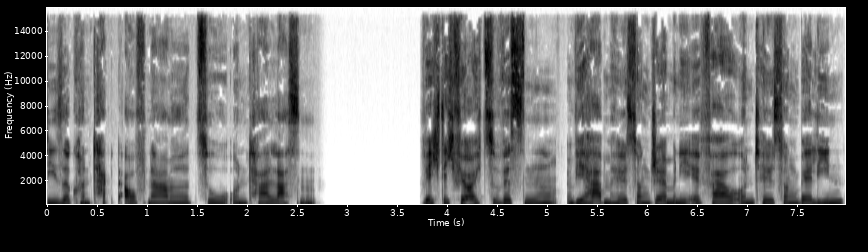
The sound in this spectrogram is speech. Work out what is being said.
diese Kontaktaufnahme zu unterlassen. Wichtig für euch zu wissen, wir haben Hillsong Germany e.V. und Hillsong Berlin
